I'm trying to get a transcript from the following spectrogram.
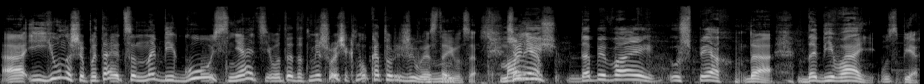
А, и юноши пытаются на бегу снять вот этот мешочек, ну, которые живы остаются. Сегодня- Малыш, добивай успех. да, добивай успех.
